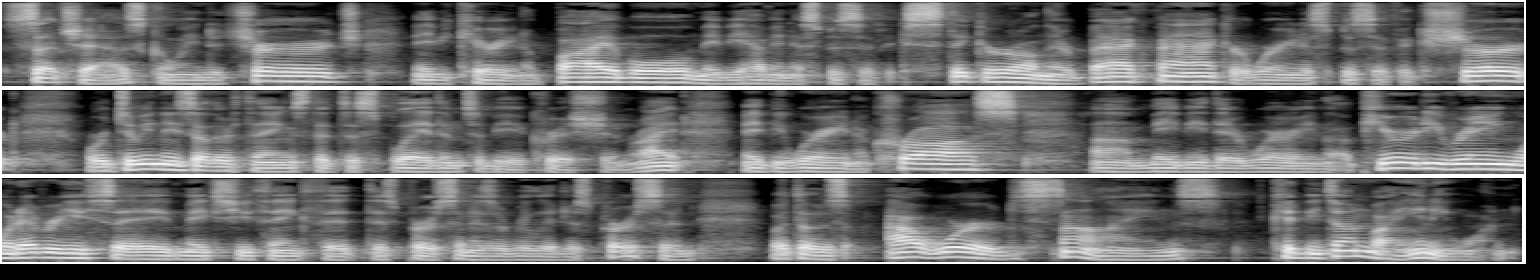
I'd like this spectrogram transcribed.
such as going to church, maybe carrying a Bible, maybe having a specific sticker on their backpack, or wearing a specific shirt, or doing these other things that display them to be a Christian, right? Maybe wearing a cross, um, maybe they're wearing a purity ring, whatever you say makes you think that this person is a religious person. But those outward signs could be done by anyone.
